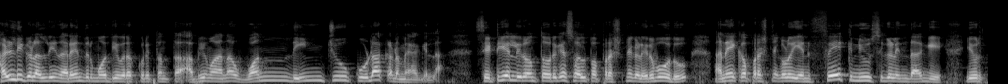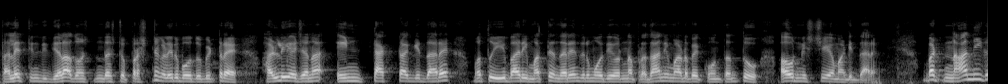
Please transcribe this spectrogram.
ಹಳ್ಳಿಗಳಲ್ಲಿ ನರೇಂದ್ರ ಮೋದಿಯವರ ಕುರಿತಂಥ ಅಭಿಮಾನ ಒಂದು ಇಂಚು ಕೂಡ ಕಡಿಮೆ ಆಗಿಲ್ಲ. ಸಿಟಿಯಲ್ಲಿರುವಂಥವ್ರಿಗೆ ಸ್ವಲ್ಪ ಪ್ರಶ್ನೆಗಳಿರ್ಬೋದು. ಅನೇಕ ಪ್ರಶ್ನೆಗಳು ಏನು ಫೇಕ್ ನ್ಯೂಸ್ಗಳಿಂದಾಗಿ ಇವರು ತಲೆ ತಿಂದಿದೆಯಲ್ಲ, ಅದೊಂದಷ್ಟು ಪ್ರಶ್ನೆಗಳಿರ್ಬೋದು ಬಿಟ್ಟರೆ ಹಳ್ಳಿಯ ಜನ ಇಂಟ್ಯಾಕ್ಟ್ ಆಗಿದ್ದಾರೆ. ಮತ್ತು ಈ ಬಾರಿ ಮತ್ತೆ ನರೇಂದ್ರ ಮೋದಿಯವರನ್ನ ಪ್ರಧಾನಿ ಮಾಡಬೇಕು ಅಂತಂತೂ ಅವ್ರು ನಿಶ್ಚಯ ಮಾಡಿದ್ದಾರೆ. ಬಟ್ ನಾನೀಗ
